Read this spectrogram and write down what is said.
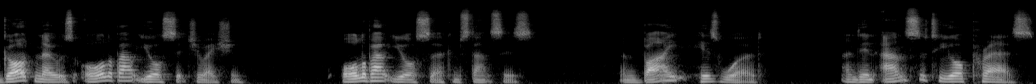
God knows all about your situation, all about your circumstances, and by his word and in answer to your prayers,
